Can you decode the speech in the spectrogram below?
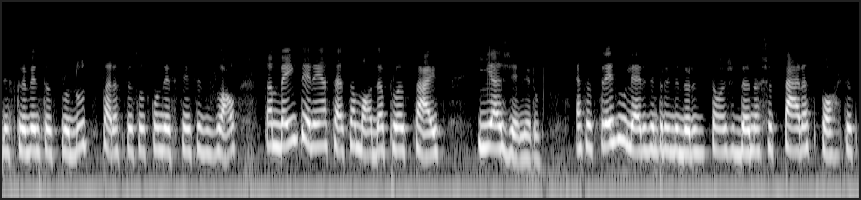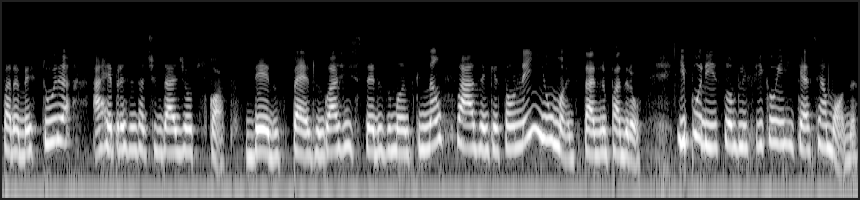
descrevendo seus produtos para as pessoas com deficiência visual também terem acesso à moda plus size e a gênero. Essas três mulheres empreendedoras estão ajudando a chutar as portas para a abertura à representatividade de outros corpos, dedos, pés, linguagens de seres humanos que não fazem questão nenhuma de estarem no padrão e por isso amplificam e enriquecem a moda.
